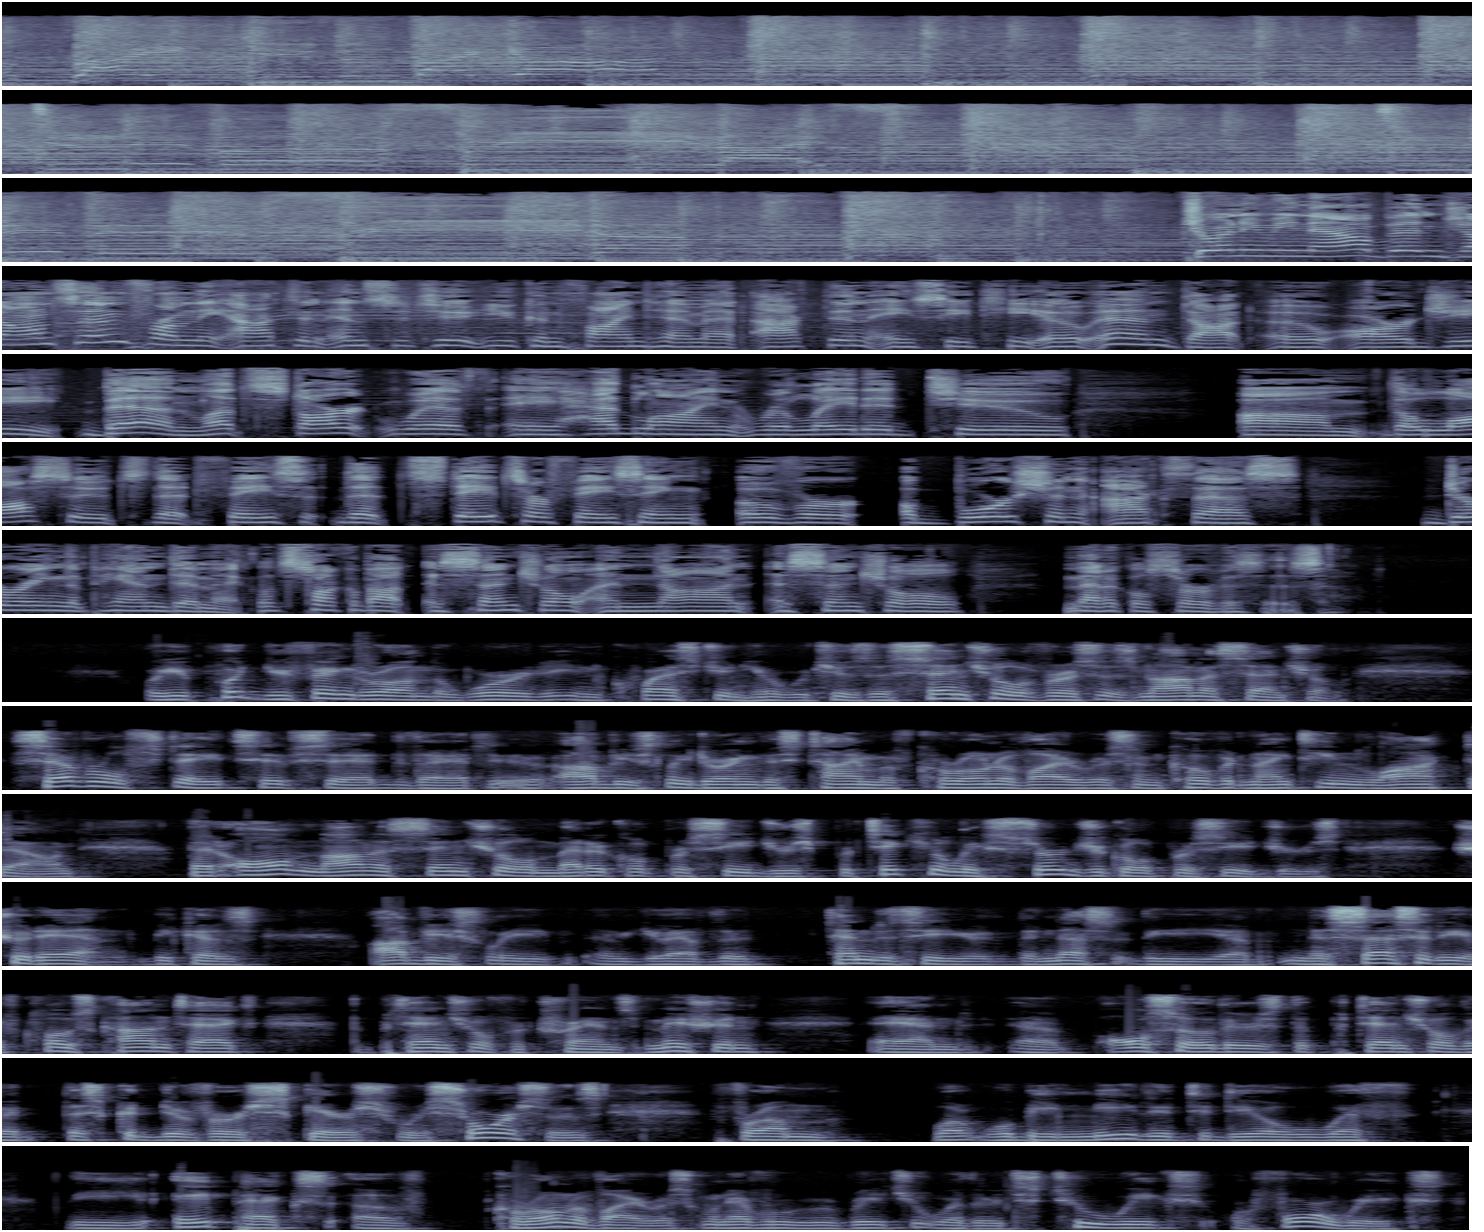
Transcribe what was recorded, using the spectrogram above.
a right given by God to live a free life, to live in freedom. Joining me now, Ben Johnson from the Acton Institute. You can find him at acton, A-C-T-O-N dot O-R-G. Ben, let's start with a headline related to um, the lawsuits that face that states are facing over abortion access during the pandemic. Let's talk about essential and non-essential medical services. Well, you put your finger on the word in question here, which is essential versus non-essential. several states have said that, uh, obviously, during this time of coronavirus and COVID 19 lockdown, that all non essential medical procedures, particularly surgical procedures, should end because obviously uh, you have the tendency, the, nece- the uh, necessity of close contact, the potential for transmission, and uh, also there's the potential that this could divert scarce resources from what will be needed to deal with the apex of coronavirus whenever we reach it, whether it's two weeks or four weeks,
